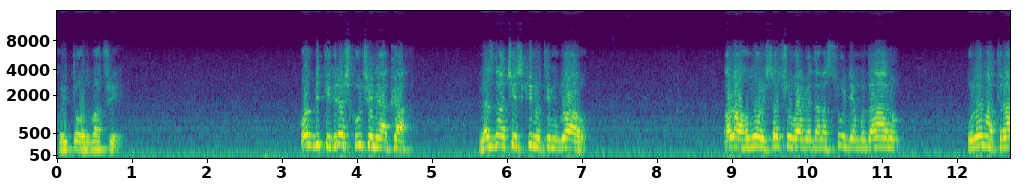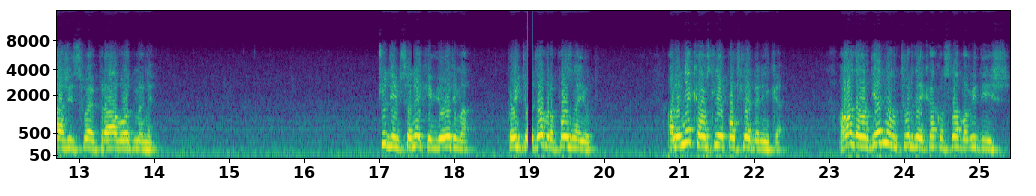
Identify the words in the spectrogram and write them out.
koji to odbacuje odbiti grešku učenjaka ne znači skinuti mu glavu. Allahu moj, sačuvaj me da na sudnjemu danu ulema traži svoje pravo od mene. Čudim se nekim ljudima koji te dobro poznaju, ali ne kao slijepog sljebenika. A onda odjednom tvrde kako slabo vidiš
